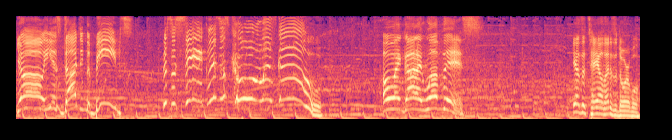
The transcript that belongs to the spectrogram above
Yo, he is dodging the beams. This is sick. This is cool. Let's go. Oh my God, I love this. He has a tail. That is adorable.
